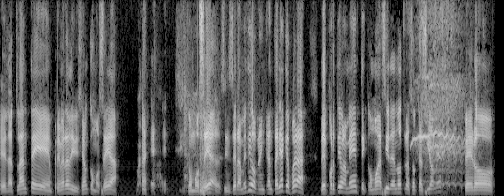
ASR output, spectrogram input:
El Atlante en primera división como sea, como sea, sinceramente. Digo, me encantaría que fuera deportivamente, como ha sido en otras ocasiones, pero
